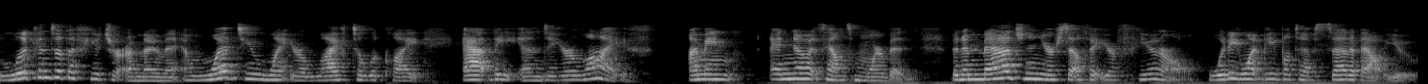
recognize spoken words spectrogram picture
Look into the future a moment and what do you want your life to look like at the end of your life? I mean, I know it sounds morbid, but imagine yourself at your funeral. What do you want people to have said about you?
